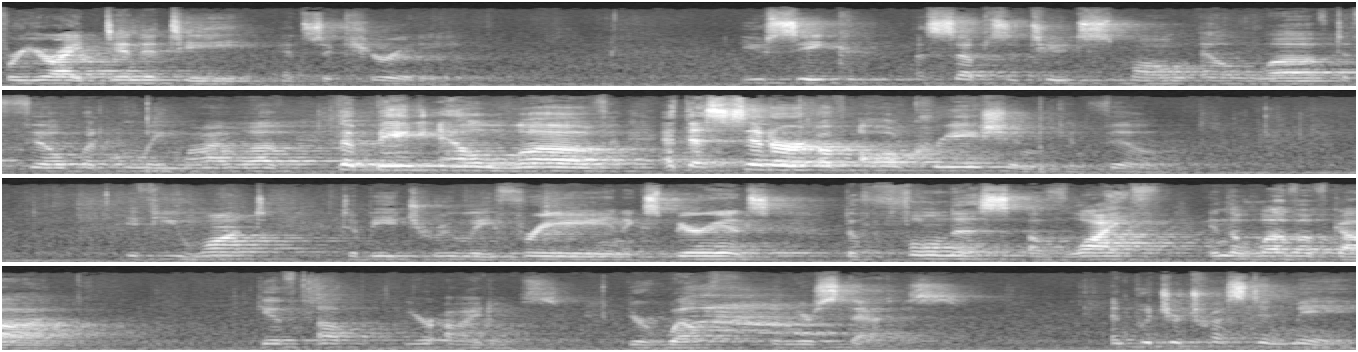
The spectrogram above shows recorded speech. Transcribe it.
for your identity and security. You seek a substitute small l love to fill what only my love, the big L love, at the center of all creation can fill. If you want to be truly free and experience the fullness of life in the love of God, give up your idols, your wealth, and your status and put your trust in me.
